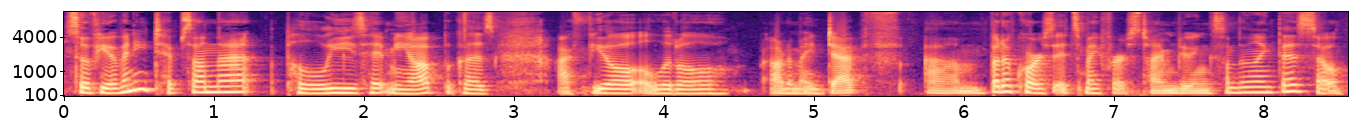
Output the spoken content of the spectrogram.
So if you have any tips on that, please hit me up because I feel a little out of my depth. Um, but of course, it's my first time doing something like this. So,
